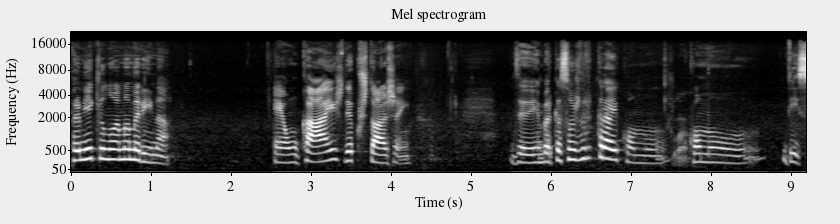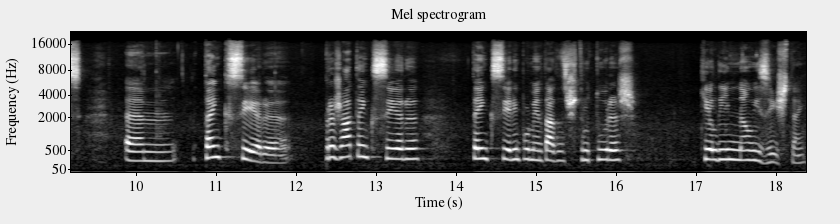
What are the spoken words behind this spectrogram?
Para mim, aquilo não é uma marina. É um cais de acostagem, de embarcações de recreio, como, claro. como disse. Um, tem que ser. Para já, tem que ser têm que ser implementadas estruturas que ali não existem.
